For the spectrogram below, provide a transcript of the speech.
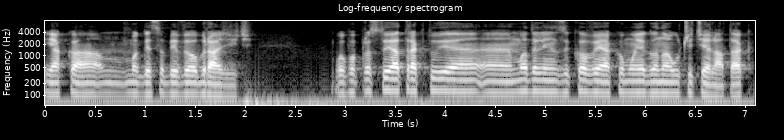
jaka mogę sobie wyobrazić. Bo po prostu ja traktuję e, model językowy jako mojego nauczyciela, tak?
